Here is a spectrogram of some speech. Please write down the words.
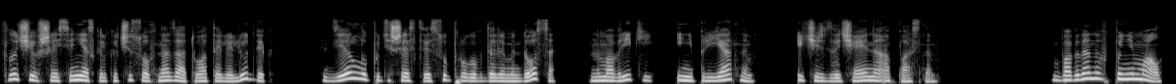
случившееся несколько часов назад у отеля «Людвиг», делала путешествие супругов Деля Мендоса на Маврикий и неприятным, и чрезвычайно опасным. Богданов понимал,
